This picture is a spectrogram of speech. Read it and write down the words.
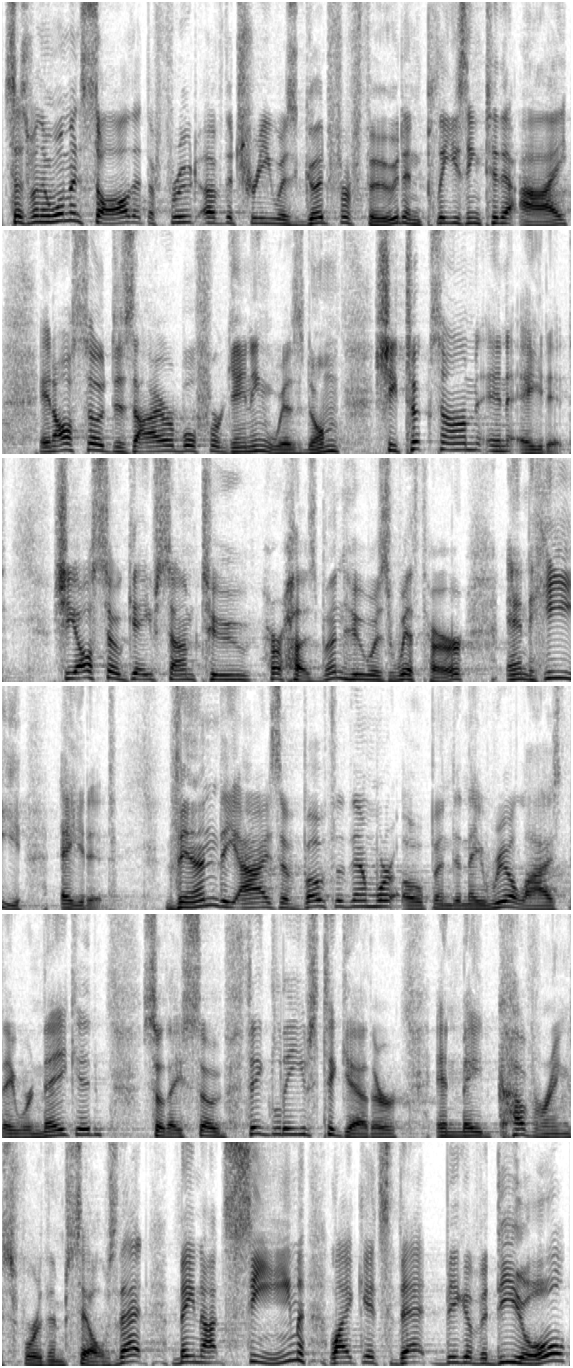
says, When the woman saw that the fruit of the tree was good for food and pleasing to the eye, and also desirable for gaining wisdom, she took some and ate it. She also gave some to her husband who was with her, and he ate it. Then the eyes of both of them were opened, and they realized they were naked. So they sewed fig leaves together and made coverings for themselves. That may not seem like it's that big of a deal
